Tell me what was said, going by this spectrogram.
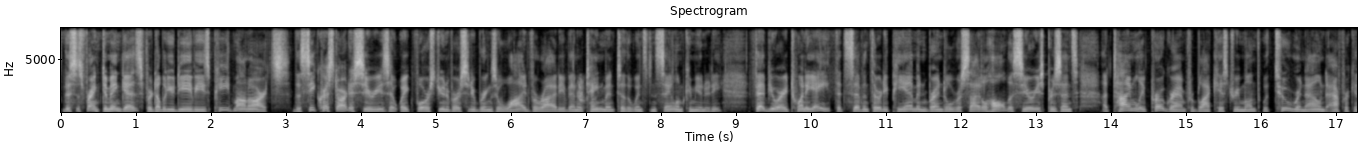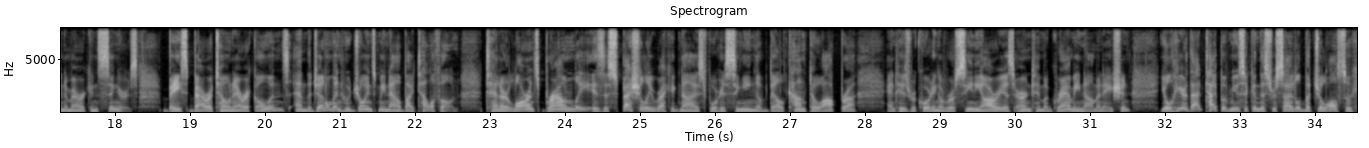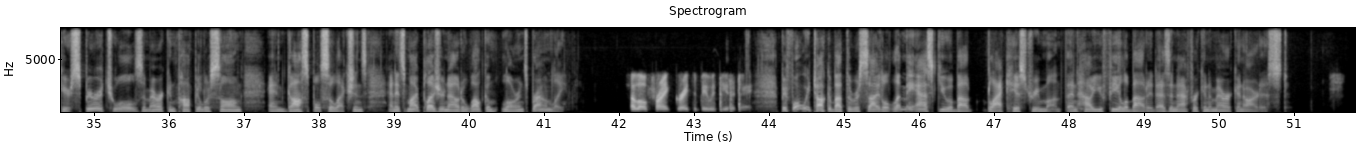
This is Frank Dominguez for WDAV's Piedmont Arts. The Secrest Artist Series at Wake Forest University brings a wide variety of entertainment to the Winston-Salem community. February 28th at 7:30 p.m. in Brendle Recital Hall, the series presents a timely program for Black History Month with two renowned African American singers, bass baritone Eric Owens and the gentleman who joins me now by telephone. Tenor Lawrence Brownlee is especially recognized for his singing of bel canto opera and his recording of Rossini arias has earned him a Grammy nomination. You'll hear that type of music in this recital, but you'll also hear spirituals, American popular song, and gospel selections. And it's my pleasure now to welcome Lawrence Brownlee. Hello, Frank. Great to be with you today. Before we talk about the recital, let me ask you about Black History Month and how you feel about it as an African American artist.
